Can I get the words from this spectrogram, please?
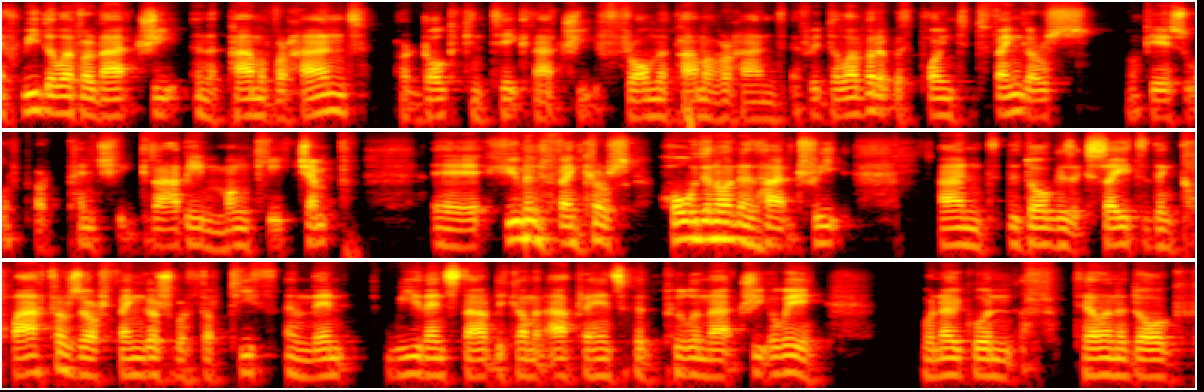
if we deliver that treat in the palm of our hand, our dog can take that treat from the palm of our hand. If we deliver it with pointed fingers, okay, so our, our pinchy, grabby, monkey, chimp, uh, human fingers holding on to that treat, and the dog is excited and clatters our fingers with their teeth and then we then start becoming apprehensive and pulling that treat away. We're now going telling the dog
